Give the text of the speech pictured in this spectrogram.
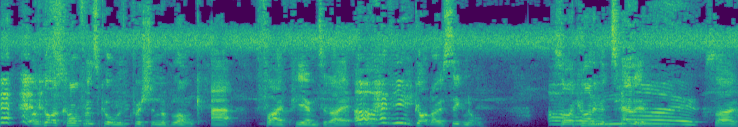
a, I've got a conference call with Christian LeBlanc at five p.m. today. Oh, have you? Got no signal, so oh, I Oh, can't even tell him. So,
